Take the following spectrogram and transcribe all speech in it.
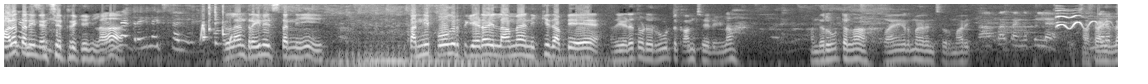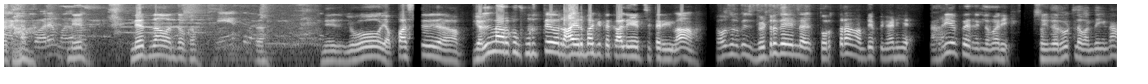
மழை தண்ணி நினைச்சிட்டு இருக்கீங்களா ட்ரைனேஜ் தண்ணி? எல்லாம் ட்ரைனேஜ் தண்ணி. தண்ணி போகிறதுக்கு இடம் இல்லாம நிக்குது அப்படியே. அந்த இடத்தோட ரூட் காமிச்சு இல்லைங்களா? அந்த ரூட் எல்லாம் பயங்கரமா இருந்துச்சு ஒரு மாதிரி. அக்கா இல்லக்கா நேத்து நேத்து தான் வந்தோம்க்கா ஐயோ எப்பாச்சு எல்லாருக்கும் கொடுத்தே ஒரு ஆயிரம் ரூபாய் கிட்ட காலி ஆயிடுச்சு தெரியுங்களா? தௌசண்ட் ருபீஸ் விடுறதே இல்ல. துரத்துறாங்க அப்படியே பின்னாடியே. நிறைய பேர் இந்த மாதிரி. ஸோ இந்த ரூட்ல வந்தீங்கன்னா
